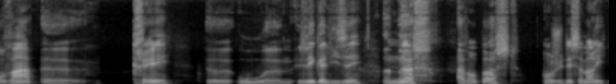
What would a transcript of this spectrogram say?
on va euh, créer ou légaliser neuf avant-postes en Judée-Samarie,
